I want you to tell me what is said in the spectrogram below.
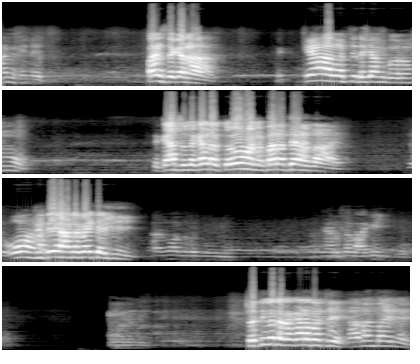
আমি খেলে পারছে কারা? কে আবার দেখে আমি গরমু গাছ হলে কাটা তো হানা পারা দেখা যায়। ও দেয়া বাইতালি। সত্যি কথা মারি নাই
